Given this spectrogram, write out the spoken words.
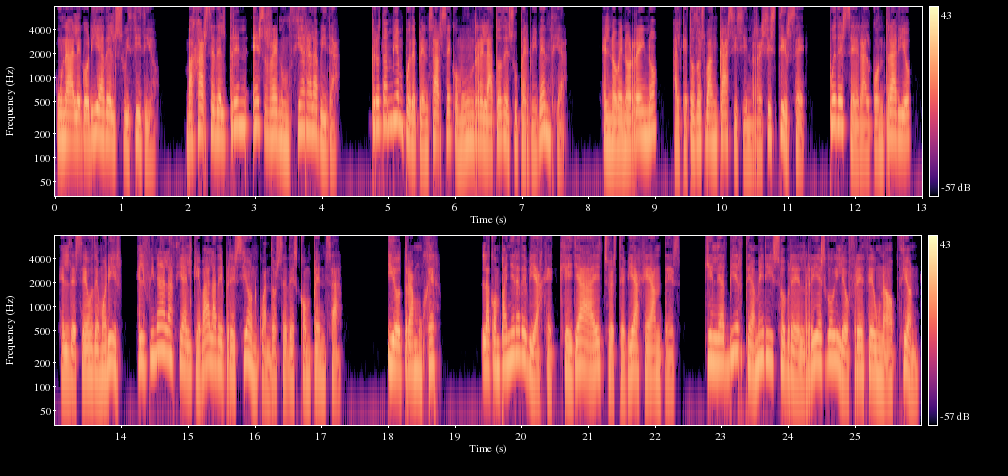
Una alegoría del suicidio. Bajarse del tren es renunciar a la vida, pero también puede pensarse como un relato de supervivencia. El noveno reino al que todos van casi sin resistirse, puede ser, al contrario, el deseo de morir, el final hacia el que va la depresión cuando se descompensa. Y otra mujer, la compañera de viaje que ya ha hecho este viaje antes, quien le advierte a Mary sobre el riesgo y le ofrece una opción.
